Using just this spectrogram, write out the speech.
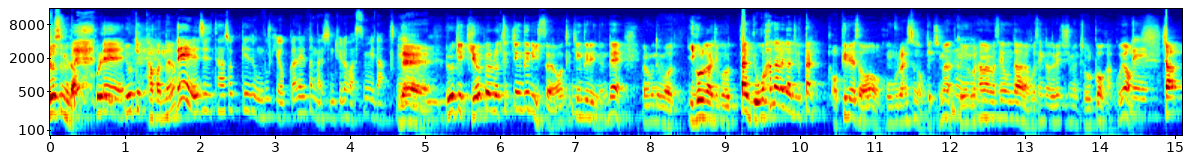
좋습니다. 우리 네. 이렇게 다 봤나요? 네, LG 다섯 개 정도 기업까지 일단 말씀드려봤습니다. 네. 음. 이렇게 기업별로 특징들이 있어요. 특징들이 있는데 여러분들 뭐 이걸 가지고 딱 요거 하나를 가지고 딱 어필해서 공부를 할 수는 없겠지만 네. 근육을 하나만 세운다라고 생각을 해주시면 좋을 것 같고요. 네, 자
